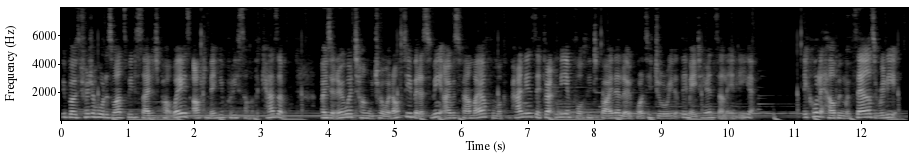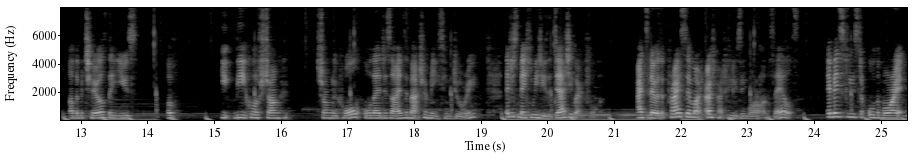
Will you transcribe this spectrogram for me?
We both treasure hoarders once we decided to part ways after making a pretty sum of the chasm. I don't know where Tang Wuchou went off to, but as for me, I was found by our former companions. They threatened me and forced me to buy their low quality jewellery that they made here and sell it in Liyue. They call it helping with sales, really are the materials they use the equal of strong Stronglu Hall, all their designs are match for meeting jewellery. They're just making me do the dirty work for them. I had to lower the price so much I was practically losing more on sales. I basically used up all the more I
